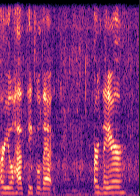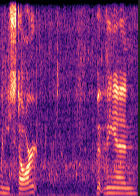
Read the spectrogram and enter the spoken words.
or you'll have people that are there when you start, but then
